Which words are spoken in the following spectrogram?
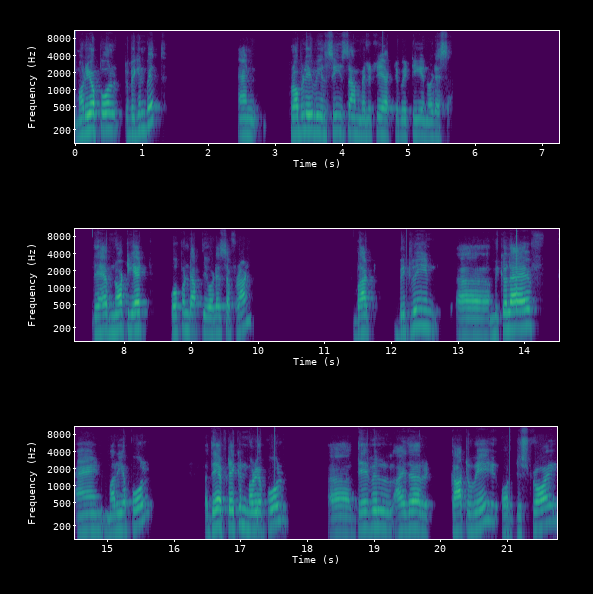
Mariupol to begin with, and probably we'll see some military activity in Odessa. They have not yet opened up the Odessa front, but between uh, Mykolaiv and Mariupol, they have taken Mariupol. Uh, they will either cut away or destroy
